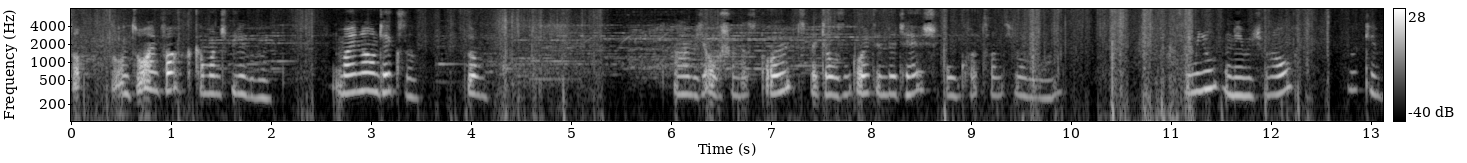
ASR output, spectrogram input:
So, und so einfach kann man Spiele gewinnen. Meiner und Hexe. So. Dann habe ich auch schon das Gold. 2000 Gold in der Tasche. Oh, gerade 20 Euro gewonnen. 10 Minuten nehme ich schon auf. Okay.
